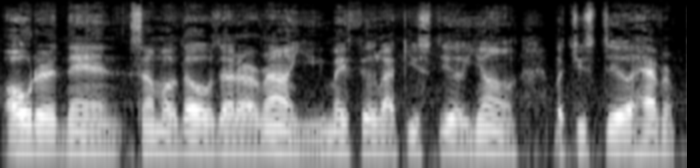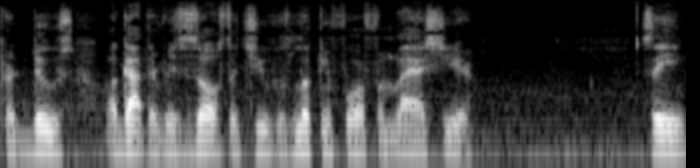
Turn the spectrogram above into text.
older than some of those that are around you. You may feel like you're still young, but you still haven't produced or got the results that you was looking for from last year. See,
